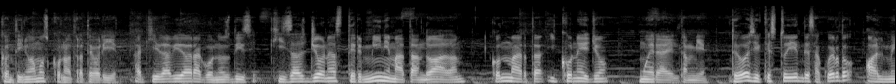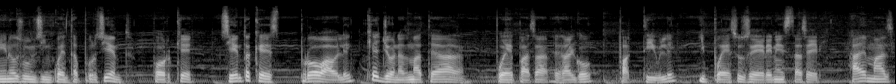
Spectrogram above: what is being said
Continuamos con otra teoría. Aquí David Aragón nos dice, quizás Jonas termine matando a Adam con Marta y con ello muera él también. Debo decir que estoy en desacuerdo al menos un 50%. ¿Por qué? Siento que es probable que Jonas mate a Adam. Puede pasar, es algo factible y puede suceder en esta serie. Además,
